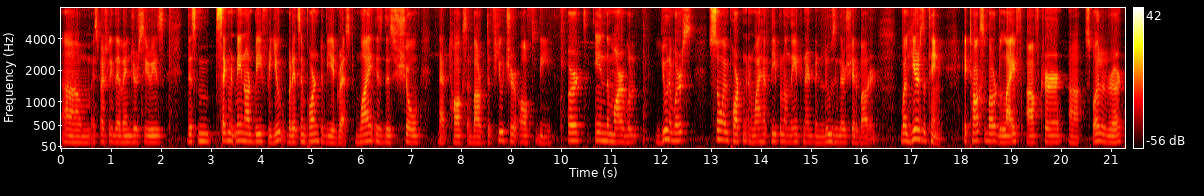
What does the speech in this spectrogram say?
um, especially the Avengers series, this m- segment may not be for you, but it's important to be addressed. Why is this show that talks about the future of the earth in the Marvel universe so important and why have people on the internet been losing their shit about it? Well, here's the thing. It talks about life after, uh, spoiler alert,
